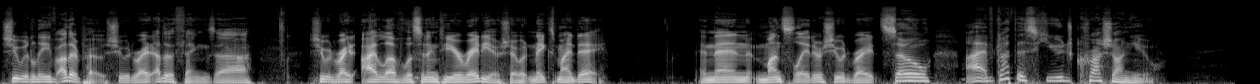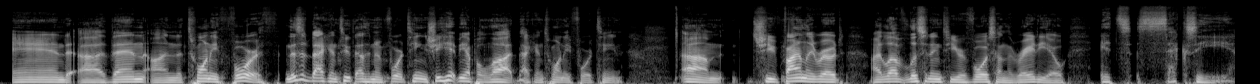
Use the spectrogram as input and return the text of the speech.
she would leave other posts. She would write other things. Uh, she would write, "I love listening to your radio show. It makes my day." And then months later, she would write, "So I've got this huge crush on you." And uh, then on the 24th, and this is back in 2014, she hit me up a lot back in 2014. Um, she finally wrote, I love listening to your voice on the radio. It's sexy.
